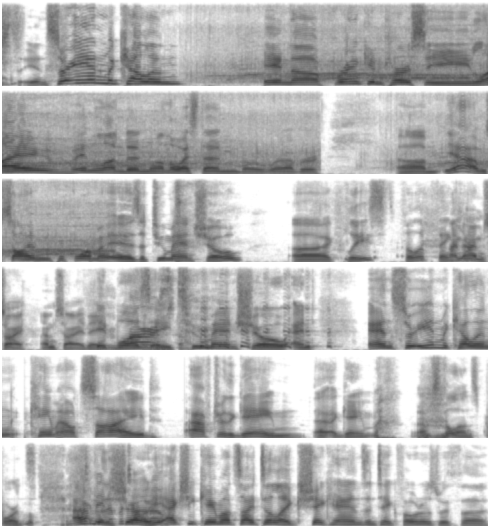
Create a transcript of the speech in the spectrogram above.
Sir Ian, Sir Ian McKellen in uh, Frank and Percy live in London on the West End or wherever. Um, yeah, we saw him perform a, as a two-man show. Uh, please, Philip, thank I'm, you. I'm sorry. I'm sorry. They, It was a two man show, and and Sir Ian McKellen came outside after the game. Uh, a game. I'm still on sports. After the Tomato, show, he actually came outside to like shake hands and take photos with uh,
